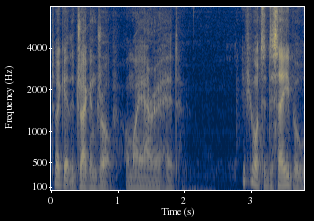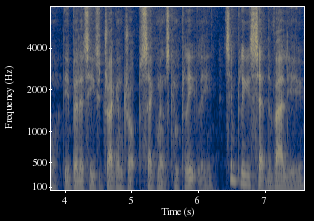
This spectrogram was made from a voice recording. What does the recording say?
do I get the drag and drop on my arrowhead. If you want to disable the ability to drag and drop segments completely, simply set the value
